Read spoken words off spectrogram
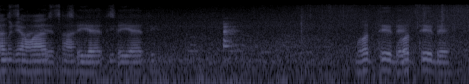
आवाज़ की आवाज़ सही आती सही आती बहुत तेज है बहुत तेज है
